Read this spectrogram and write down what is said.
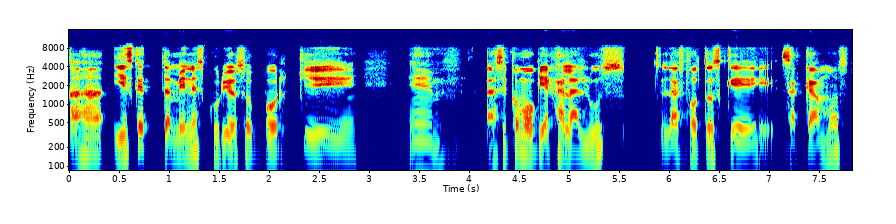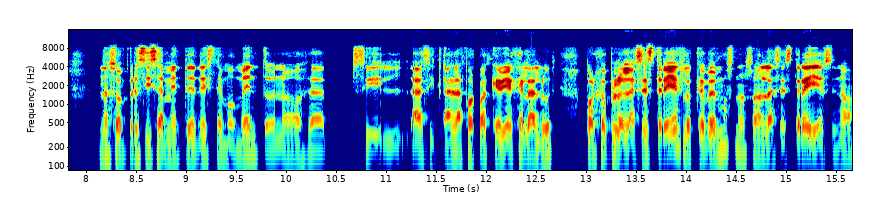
Ajá, y es que también es curioso porque em, así como viaja la luz, las fotos que sacamos no son precisamente de este momento, ¿no? O sea, si, así, a la forma que viaje la luz, por ejemplo, las estrellas, lo que vemos no son las estrellas, ¿no?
